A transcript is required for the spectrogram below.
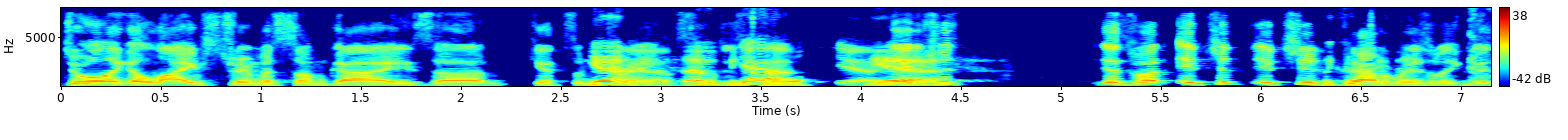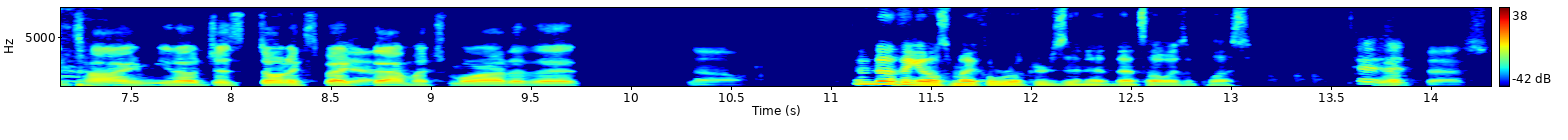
do like a live stream with some guys. Um, get some yeah, drinks. that would be just- Yeah, cool. yeah. Yeah, Yeah, you just that's what it should it should have a reasonably good time. You know, just don't expect Yeah. that much more out of it. No, if nothing else, Michael Rooker's in it. That's always a plus. a- Yep. at best.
